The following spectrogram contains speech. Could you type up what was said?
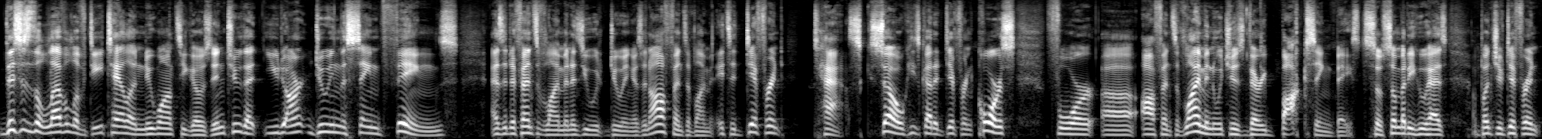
this is the level of detail and nuance he goes into that you aren't doing the same things as a defensive lineman as you were doing as an offensive lineman. It's a different task. So he's got a different course for uh, offensive linemen, which is very boxing based. So somebody who has a bunch of different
